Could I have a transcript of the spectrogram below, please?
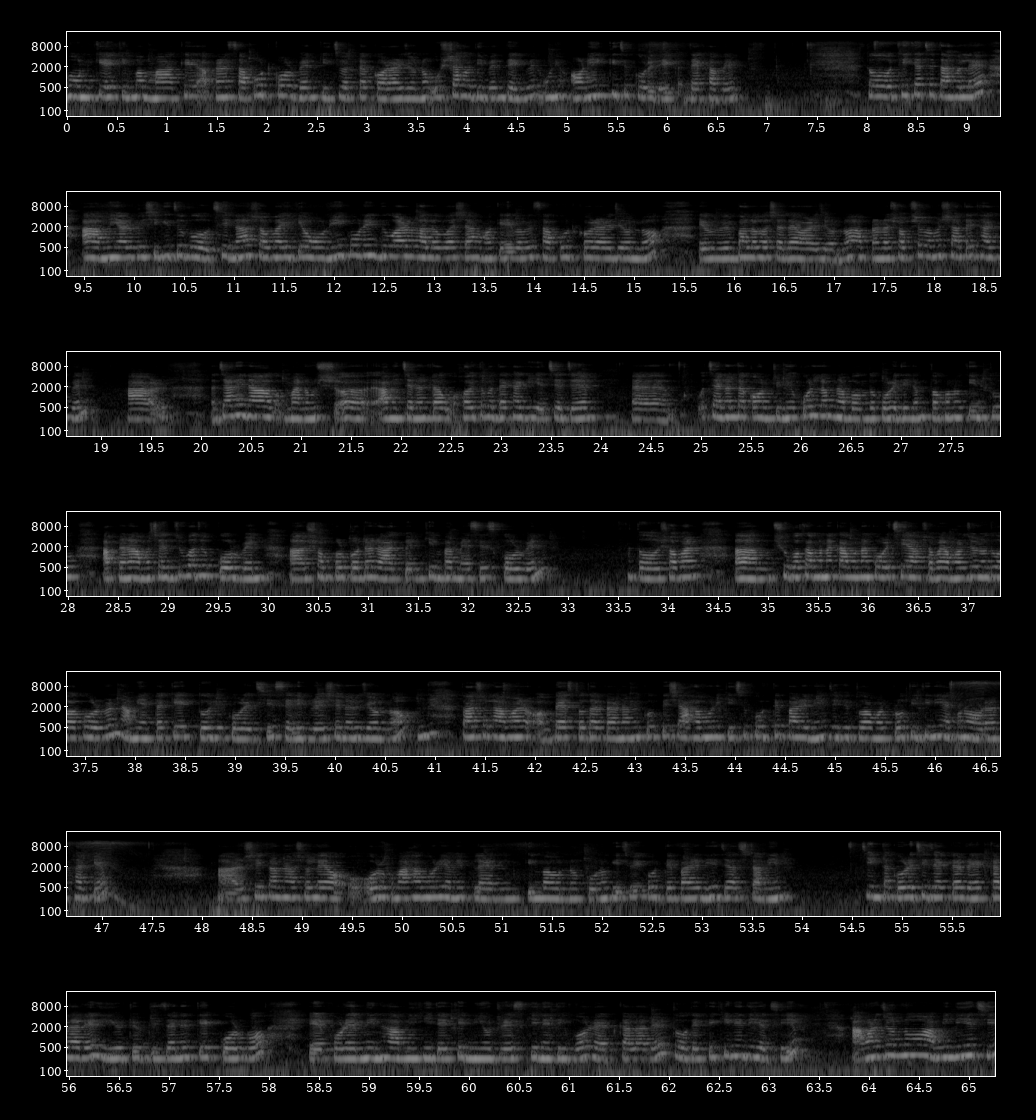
বোনকে কিংবা মাকে আপনারা সাপোর্ট করবেন, কিছু একটা করার জন্য উৎসাহ দিবেন, দেখবেন উনি অনেক কিছু করে দেখাবে। তো ঠিক আছে তাহলে, আমি আর বেশি কিছু বলছি না। সবাইকে অনেক অনেক দুয়ার ভালোবাসা আমাকে এভাবে সাপোর্ট করার জন্য, এভাবে ভালোবাসা দেওয়ার জন্য। আপনারা সবসময় আমার সাথে থাকবেন। আর জানি না, মানুষ আমি চ্যানেলটা হয়তো দেখা গিয়েছে যে চ্যানেলটা কন্টিনিউ করলাম না, বন্ধ করে দিলাম, তখনও কিন্তু আপনারা আমার সাথে যোগাযোগ করবেন সম্পর্কটা রাখবেন কিংবা মেসেজ করবেন। তো সবার শুভকামনা কামনা করছি। সবাই আমার জন্য দোয়া করবেন। আমি একটা কেক তৈরি করেছি সেলিব্রেশনের জন্য। তো আসলে আমার ব্যস্ততার কারণে আমি খুব বেশি আহামরি কিছু করতে পারিনি, যেহেতু আমার প্রতিদিনই এখন অর্ডার থাকে। আর সেই কারণে আসলে ওরকম আহামরি আমি প্ল্যান কিংবা অন্য কোনো কিছুই করতে পারিনি। জাস্ট আমি চিন্তা করেছি যে একটা রেড কালারের ইউটিউব ডিজাইনের কেক করব। এরপরে মিনহা মিহিদেরকে নিউ ড্রেস কিনে দিব রেড কালারের। তো ওদেরকে কিনে দিয়েছি। আমার জন্য আমি নিয়েছি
